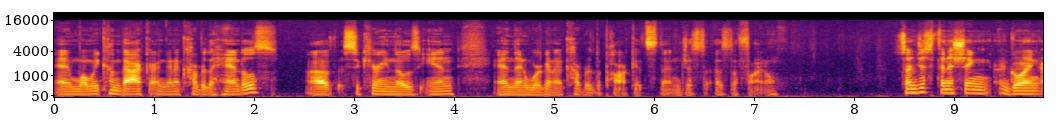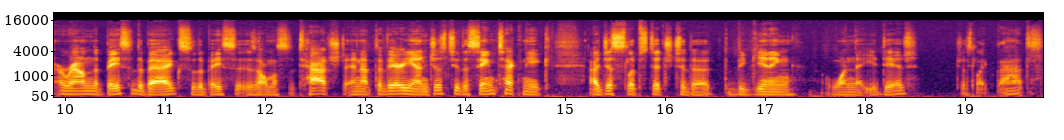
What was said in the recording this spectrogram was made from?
and when we come back I'm gonna cover the handles of securing those in and then we're gonna cover the pockets then just as the final. So I'm just finishing going around the base of the bag so the base is almost attached and at the very end just do the same technique I just slip stitch to the, the beginning one that you did just like that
